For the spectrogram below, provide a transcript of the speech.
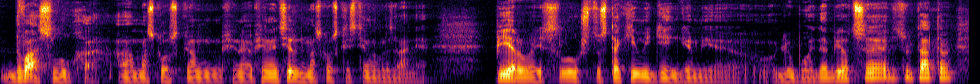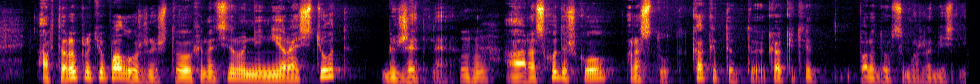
два слуха о московском финансировании московской системы образования. Первый слух, что с такими деньгами любой добьется результатов, а второй противоположный, что финансирование не растет бюджетное, угу. а расходы школ растут. Как, этот, как эти парадоксы можно объяснить?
